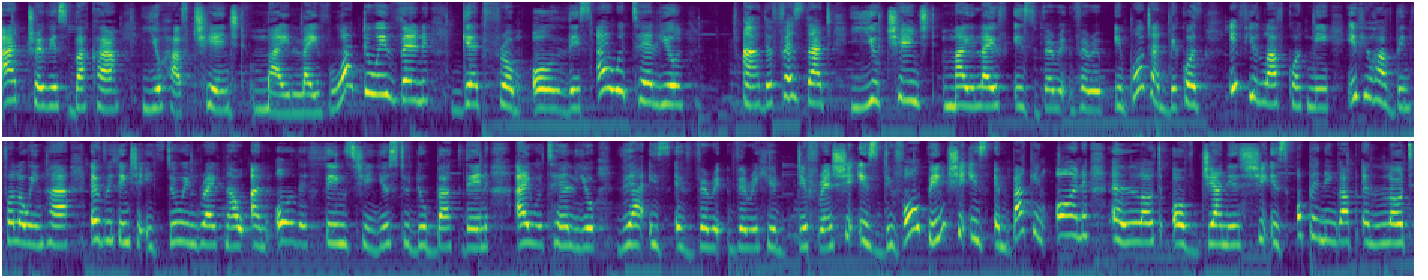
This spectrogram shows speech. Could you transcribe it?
at Travis Barker you have changed my life. What do we even get from all this? I would tell you uh, the first that you changed my life is very very important because if you love Kourtney if you have been following her, everything she is doing right now, and all the things she used to do back then, I will tell you there is a very very huge difference. She is developing, she is embarking on a lot of journeys, she is opening up a lot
